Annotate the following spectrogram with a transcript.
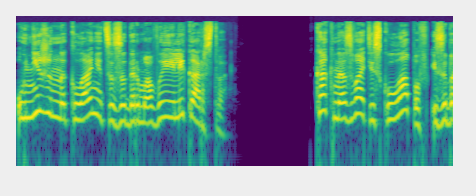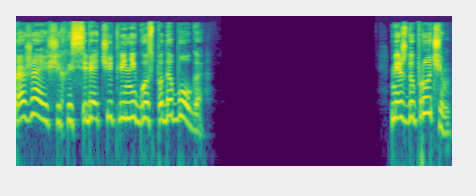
униженно кланяться за дармовые лекарства? Как назвать эскулапов, изображающих из себя чуть ли не Господа Бога? Между прочим,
